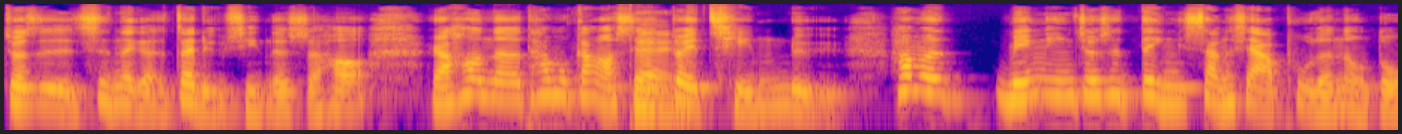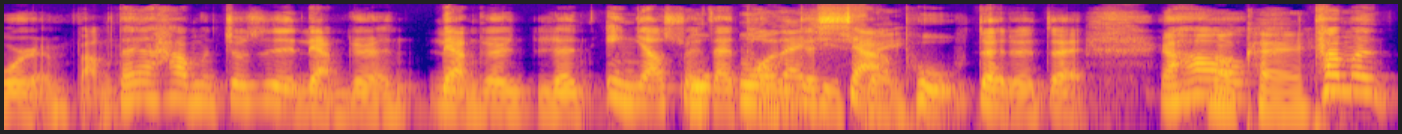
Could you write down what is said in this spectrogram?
就是是那个在旅行的时候，然后呢，他们刚好是一对情侣，他们明明就是订上下铺的那种多人房，但是他们就是两个人两个人硬要睡在同一个下铺，对对对，然后他们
